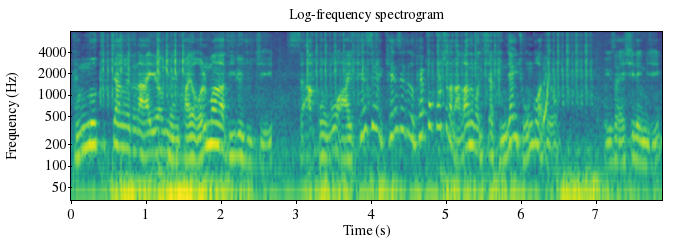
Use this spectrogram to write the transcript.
분노 특장을 든 아이언맨 과연 얼마나 딜을 줄지. 싹 보고 아 캔슬 캔슬돼도 페퍼포츠가 나가는 건 진짜 굉장히 좋은 것 같아요. 여기서 애쉬 데미지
